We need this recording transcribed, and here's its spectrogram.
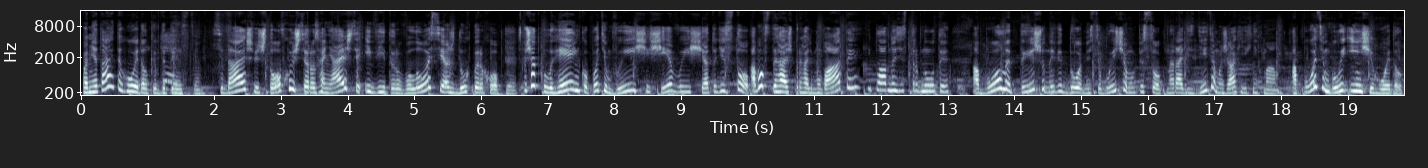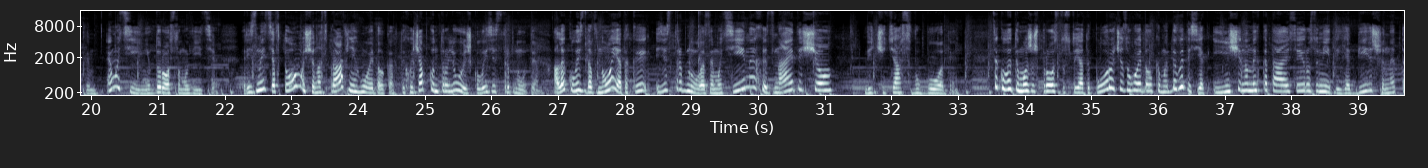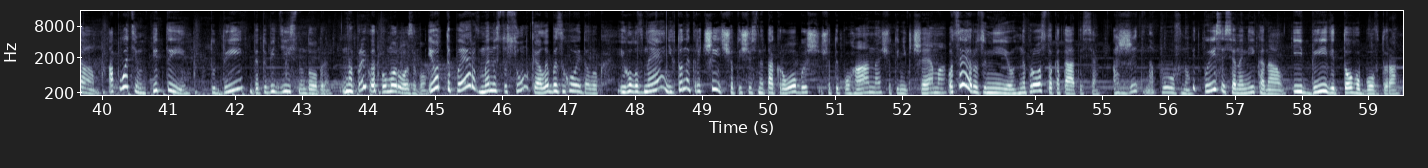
Пам'ятаєте гойдалки в дитинстві? Сідаєш, відштовхуєшся, розганяєшся, і вітер у волосі аж дух перехоплює. Спочатку легенько, потім вище, ще вище, а тоді стоп. Або встигаєш пригальмувати і плавно зістрибнути, або летиш у невідомість обличчям у пісок на радість дітям і жах їхніх мам. А потім були інші гойдалки, емоційні в дорослому віці. Різниця в тому, що на справжніх гойдалках ти хоча б контролюєш, коли зістрибнути. Але колись давно я таки зістрибнула з емоційних, і знаєте що? Відчуття свободи. Це коли ти можеш просто стояти поруч із гойдалками, дивитись, як інші на них катаються, і розуміти, я більше не там. А потім піти туди, де тобі дійсно добре. Наприклад, по морозиво. І от тепер в мене стосунки, але без гойдалок. І головне, ніхто не кричить, що ти щось не так робиш, що ти погана, що ти нікчема. Оце я розумію, не просто кататися, а жити наповну. Підписуйся на мій канал і йди від того бовдура.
